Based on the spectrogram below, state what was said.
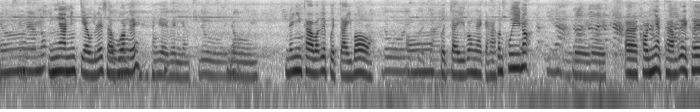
เนาะงามเนาะยังงามยังเจียวอยู่เลยสาวพวงเลยทั้งเอื่อยเพิ่นกันโดยโดเนาะยได้ยินข่าวว่าเอื่อยเปิดใจบ่โดยอ๋อเปิดใจเปิดใจว่าไงกับหาคนคุยเนาะโดยเลยเลยเอ่อขออนุญาตถามเอ้ยเคย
